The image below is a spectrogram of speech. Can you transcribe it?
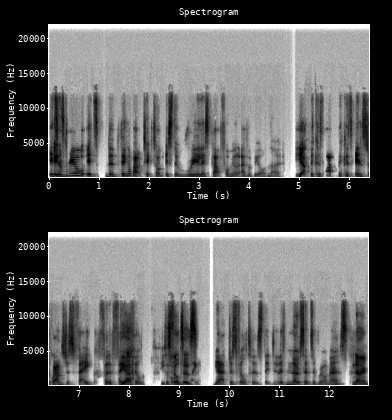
it's, It's- a real it's the thing about tiktok is the realest platform you'll ever be on though yeah, because that because instagram's just fake for the fake Yeah, filter people, just filters. like, yeah just filters there's no sense of realness No.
